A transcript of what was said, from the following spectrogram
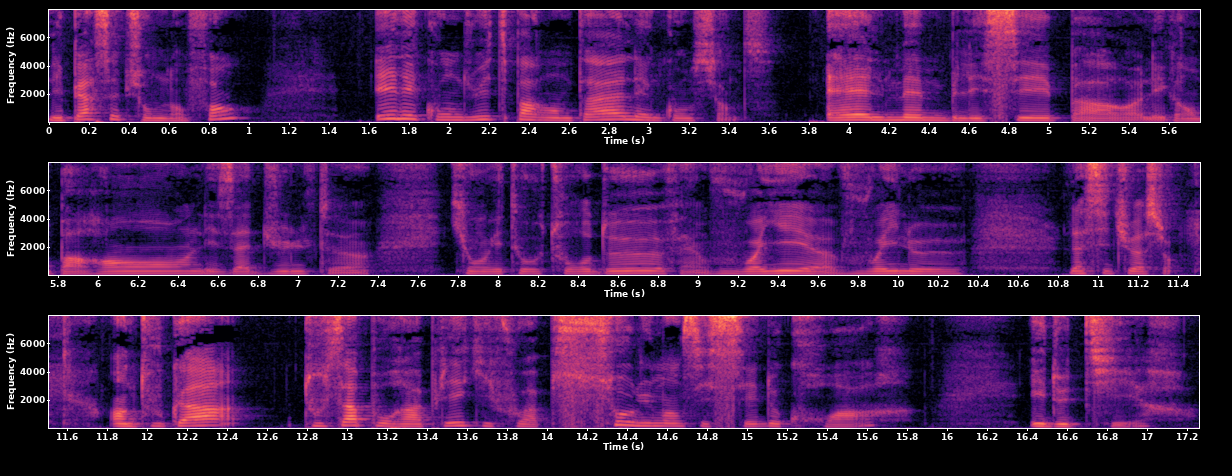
les perceptions de l'enfant et les conduites parentales inconscientes. Elles-mêmes blessées par les grands-parents, les adultes euh, qui ont été autour d'eux, enfin vous voyez, euh, vous voyez le, la situation. En tout cas, tout ça pour rappeler qu'il faut absolument cesser de croire et de dire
